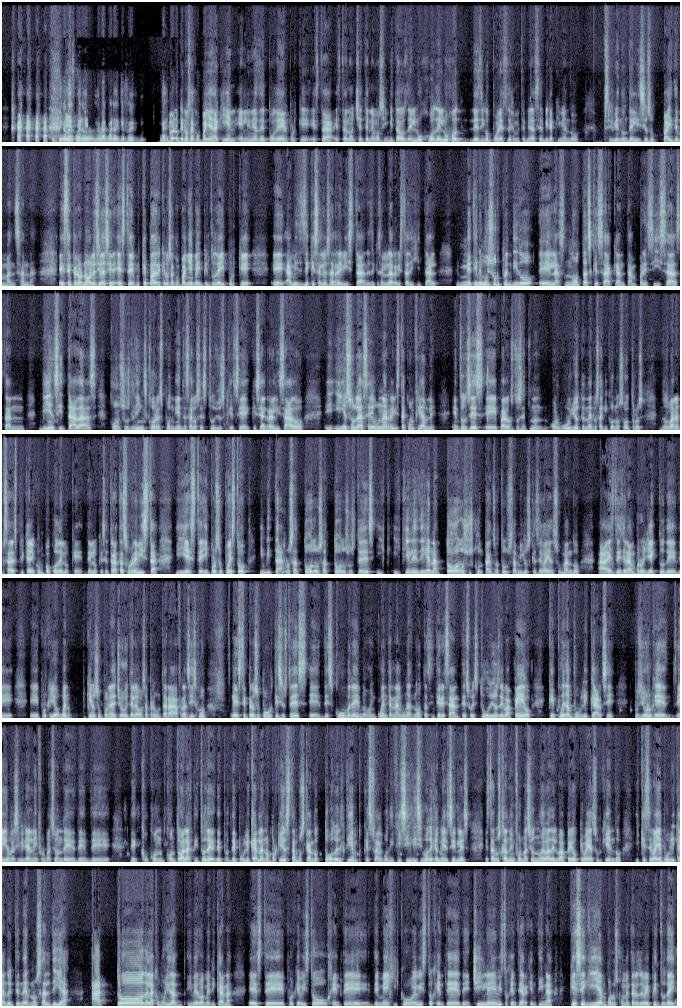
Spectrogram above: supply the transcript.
Es que no me este, acuerdo, no me acuerdo de qué fue. Qué bueno que nos acompañen aquí en, Líneas del Poder, porque esta, esta noche tenemos invitados de lujo. De lujo, les digo por eso, déjenme terminar de servir aquí viendo, sirviendo un delicioso pie de manzana. Este, pero no, les iba a decir, este, qué padre que nos acompañe Vaping Today, porque eh, a mí desde que salió esa revista, desde que salió la revista digital, me tiene muy sorprendido eh, las notas que sacan tan precisas, tan bien citadas, con sus links correspondientes a los estudios que se, que se han realizado, y, y eso la hace una revista confiable. Entonces, eh, para nosotros es un orgullo tenerlos aquí con nosotros. Nos van a empezar a explicar, yo creo, un poco de lo que, de lo que se trata su revista y este, y por supuesto, invitarlos a todos, a todos ustedes y, que le digan a todos sus contactos, a todos sus amigos que se vayan sumando a este gran proyecto de, de eh, porque yo, bueno, quiero suponer, de hecho ahorita le vamos a preguntar a Francisco, este, pero supongo que si ustedes eh, descubren o encuentran algunas notas interesantes o estudios de vapeo que puedan publicarse, pues yo creo que ellos recibirían la información de, de, de, con, con, toda la actitud de, publicarla, ¿no? Porque ellos están buscando todo el tiempo, que es algo dificilísimo, déjenme decirles, están buscando información nueva del vapeo que vaya surgiendo y que se vaya publicando y tenernos al día a toda la comunidad iberoamericana, este, porque he visto gente de México, he visto gente de Chile, he visto gente de Argentina que seguían por los comentarios de Vaping Today.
